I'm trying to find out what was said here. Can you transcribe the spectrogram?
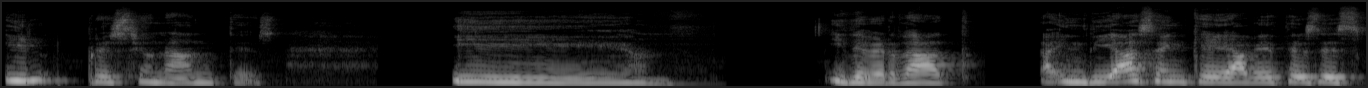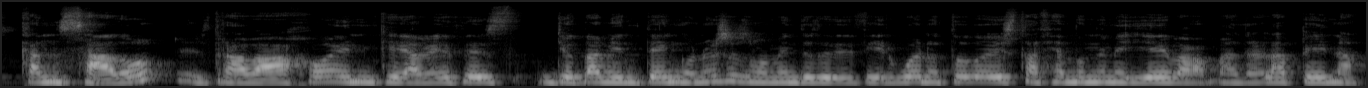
impresionantes. Y, y de verdad, hay días en que a veces es cansado el trabajo, en que a veces yo también tengo ¿no? esos momentos de decir, bueno, todo esto hacia dónde me lleva, valdrá la pena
